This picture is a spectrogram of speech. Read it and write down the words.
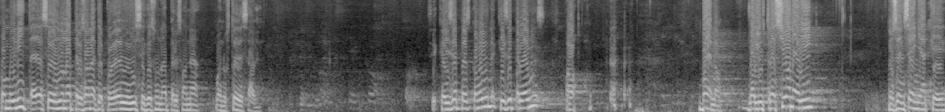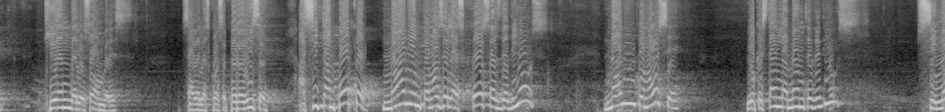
comidita. Esa es una persona que por ello dice que es una persona, bueno, ustedes saben. ¿Qué dice, pues, ¿Cómo? ¿Qué dice Proverbios? Oh. Bueno, la ilustración ahí nos enseña que quién de los hombres sabe las cosas, pero dice, así tampoco nadie conoce las cosas de Dios. Nadie conoce lo que está en la mente de Dios. Si no,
